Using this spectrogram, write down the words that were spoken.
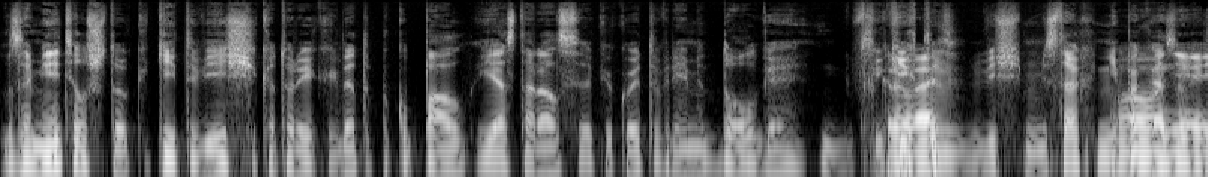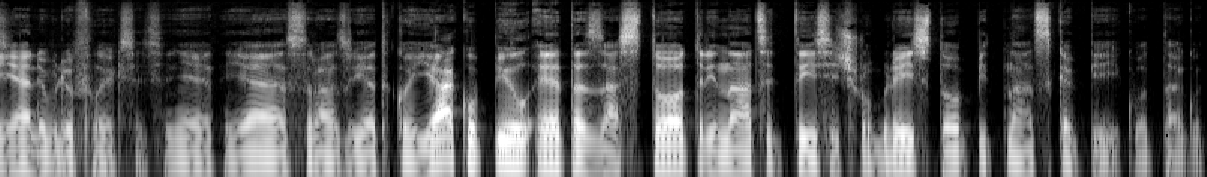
заметил, что какие-то вещи, которые я когда-то покупал, я старался какое-то время долго в каких-то вещ- местах не О, показывать. не, я люблю флексить. Нет, я сразу, я такой, я купил это за 113 тысяч рублей 115 копеек. Вот так вот.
